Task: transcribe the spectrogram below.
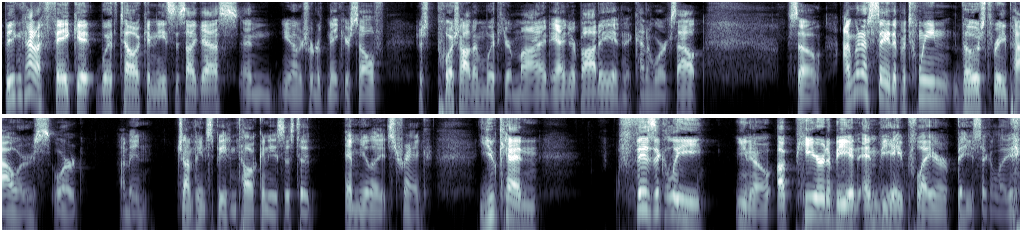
but you can kind of fake it with telekinesis, I guess, and you know, sort of make yourself just push on them with your mind and your body, and it kind of works out. So I'm gonna say that between those three powers, or I mean, jumping speed and telekinesis to emulate strength, you can physically, you know, appear to be an NBA player, basically,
